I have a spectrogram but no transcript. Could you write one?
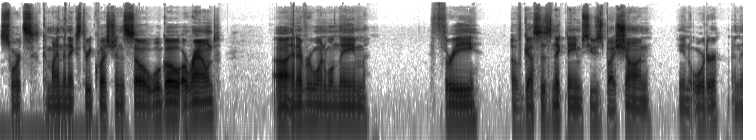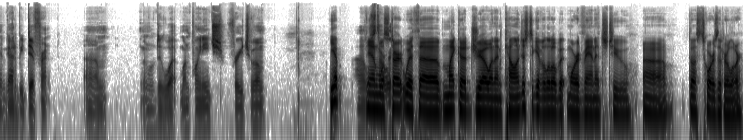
sorts. Combine the next three questions. So we'll go around, uh, and everyone will name three of Gus's nicknames used by Shawn in order, and they've got to be different. Um, and we'll do what one point each for each of them. Yep. Uh, and we'll with- start with uh, Micah, Jo, and then Kellyn, just to give a little bit more advantage to uh, those scores that are lower.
